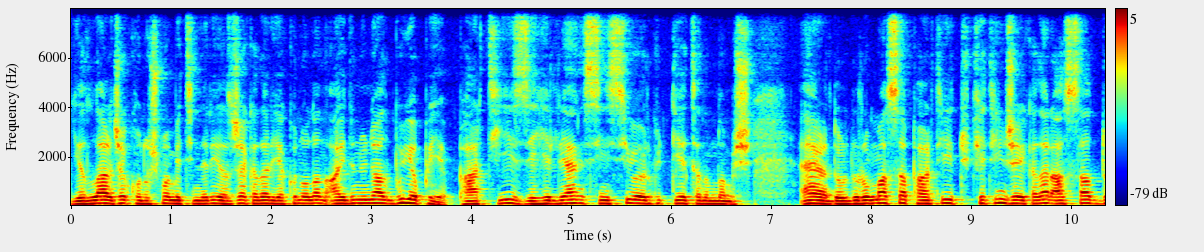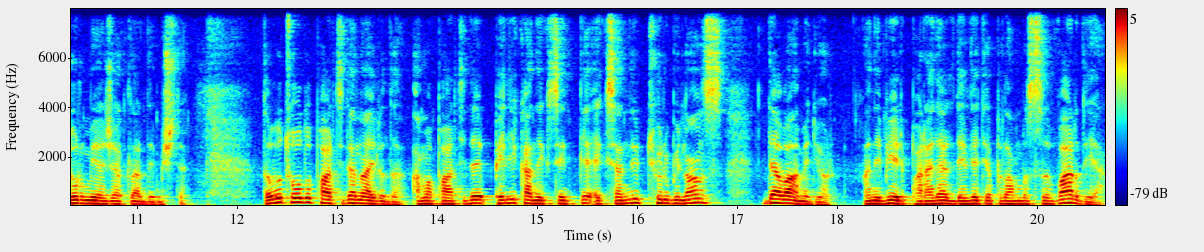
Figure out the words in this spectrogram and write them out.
yıllarca konuşma metinleri yazacak kadar yakın olan Aydın Ünal bu yapıyı partiyi zehirleyen sinsi örgüt diye tanımlamış. Eğer durdurulmazsa partiyi tüketinceye kadar asla durmayacaklar demişti. Davutoğlu partiden ayrıldı ama partide Pelikan eksenli, eksenli türbülans devam ediyor. Hani bir paralel devlet yapılanması vardı ya.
